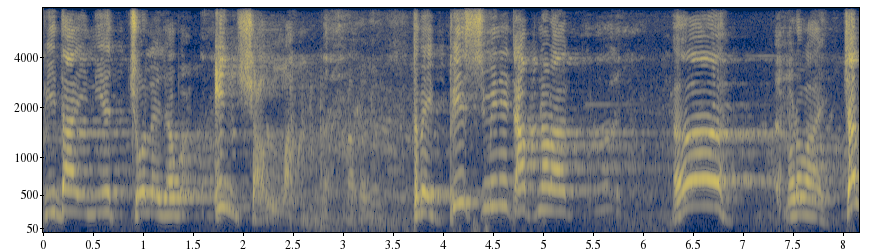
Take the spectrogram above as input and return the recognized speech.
বিদায় নিয়ে চলে যাব ইনশাল্লাহ তবে এই বিশ মিনিট আপনারা ও, বড় ভাই চল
